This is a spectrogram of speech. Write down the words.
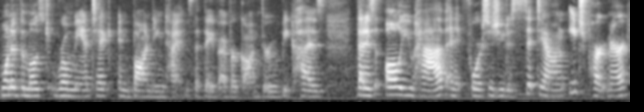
one of the most romantic and bonding times that they've ever gone through because that is all you have and it forces you to sit down each partner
